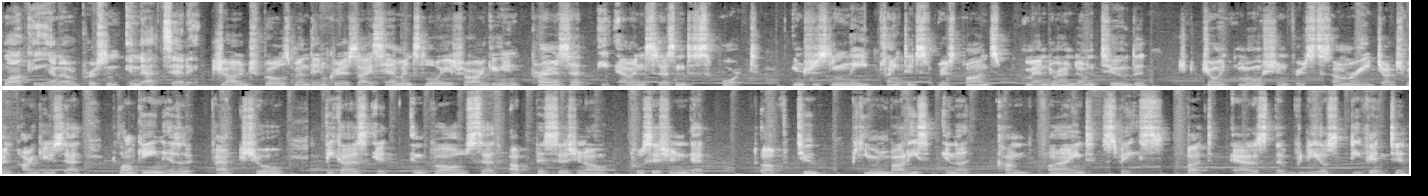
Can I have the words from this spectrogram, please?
blocking another person in that setting. Judge Brosman then criticized Hammond's lawyers for arguing premise that the evidence doesn't support. Interestingly, plaintiff's response memorandum to the joint motion for summary judgment argues that blocking is factual because it involves the oppositional position that of two human bodies in a confined space. But as the videos depicted,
